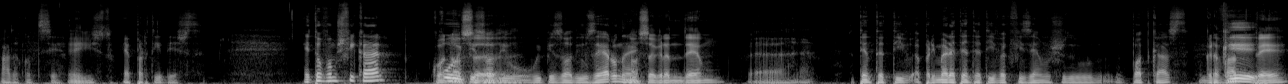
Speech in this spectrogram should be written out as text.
há de acontecer. é isto. É a partir deste. Então vamos ficar Com o, nossa, episódio, o episódio zero, né? nossa grande demo, a, tentativa, a primeira tentativa que fizemos do, do podcast, gravado Que- de pé,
